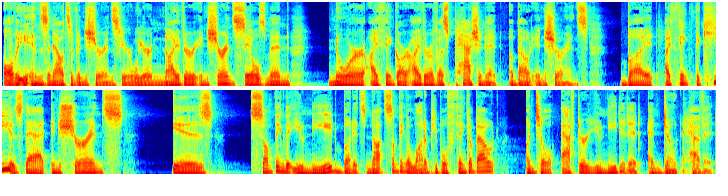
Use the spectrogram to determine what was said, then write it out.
all the ins and outs of insurance here. We are neither insurance salesmen nor I think are either of us passionate about insurance. But I think the key is that insurance is something that you need, but it's not something a lot of people think about until after you needed it and don't have it.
